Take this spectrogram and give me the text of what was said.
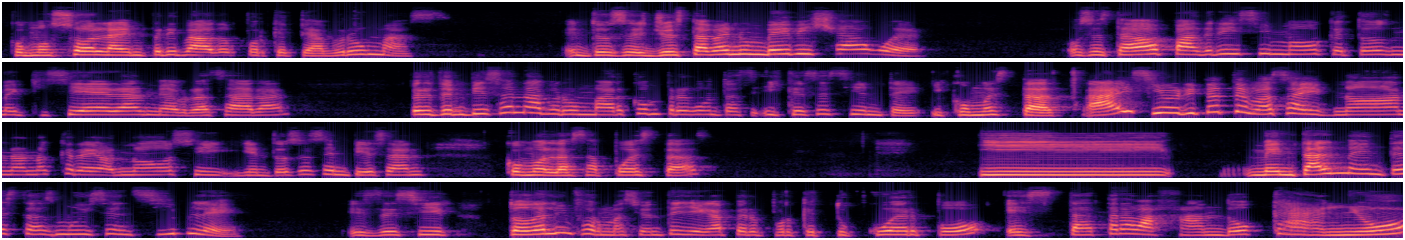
como sola en privado porque te abrumas. Entonces yo estaba en un baby shower, o sea, estaba padrísimo que todos me quisieran, me abrazaran, pero te empiezan a abrumar con preguntas, ¿y qué se siente? ¿Y cómo estás? Ay, sí, ahorita te vas a ir. No, no, no creo, no, sí. Y entonces empiezan como las apuestas y mentalmente estás muy sensible. Es decir, toda la información te llega, pero porque tu cuerpo está trabajando cañón,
